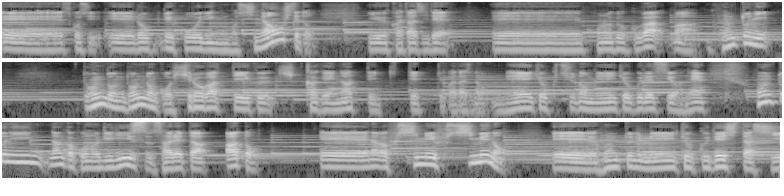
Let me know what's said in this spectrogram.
えー少し、えーレコーディングもし直してという形で、えーこの曲が、まあ、本当に、どんどんどんどんこう広がっていくきっかけになっていってっていう形の名曲中の名曲ですよね。本当になんかこのリリースされた後、えー、なんか節目節目の、えー、本当に名曲でしたし、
